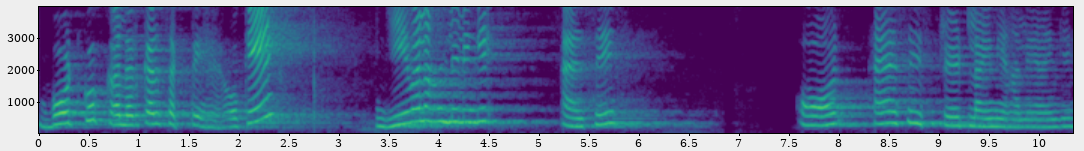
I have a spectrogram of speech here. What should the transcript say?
बोट को कलर कर सकते हैं, ओके? ये वाला हम ले लेंगे ऐसे। और ऐसे स्ट्रेट लाइन यहाँ ले आएँगे।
